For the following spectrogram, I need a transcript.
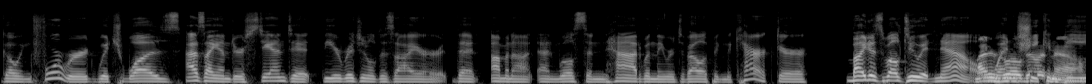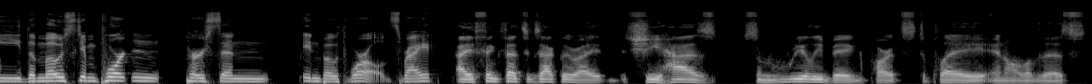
going forward, which was, as I understand it, the original desire that Amanat and Wilson had when they were developing the character, might as well do it now when well she can now. be the most important person in both worlds, right? I think that's exactly right. She has some really big parts to play in all of this.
